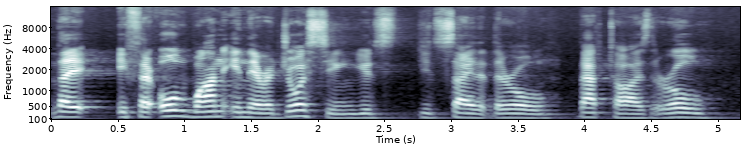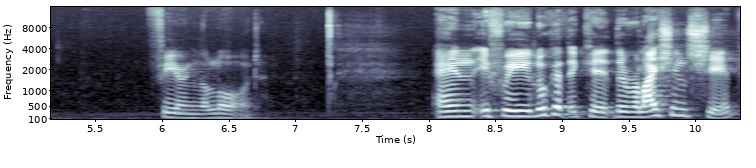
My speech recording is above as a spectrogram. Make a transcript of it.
they, if they're all one in their rejoicing, you'd, you'd say that they're all baptized, they're all fearing the Lord. And if we look at the, the relationship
